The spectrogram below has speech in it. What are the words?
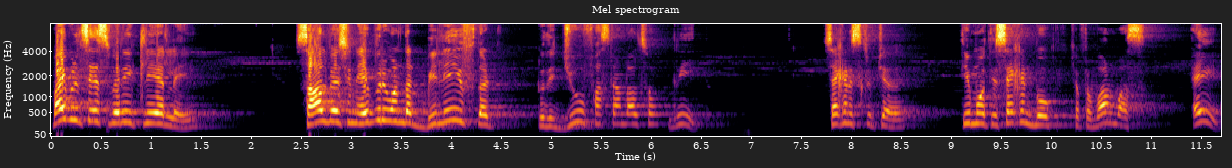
Bible says very clearly, salvation everyone that believe that to the Jew first and also Greek. Second scripture, Timothy second book, chapter 1, verse 8.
